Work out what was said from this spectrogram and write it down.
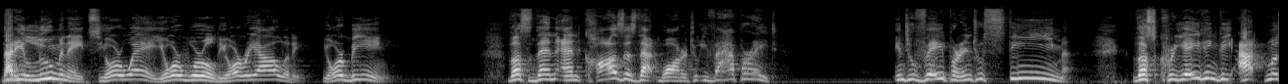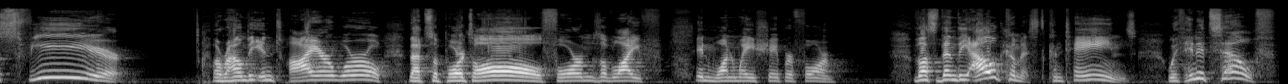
that illuminates your way, your world, your reality, your being. Thus, then, and causes that water to evaporate into vapor, into steam, thus creating the atmosphere around the entire world that supports all forms of life in one way, shape, or form. Thus, then, the alchemist contains within itself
